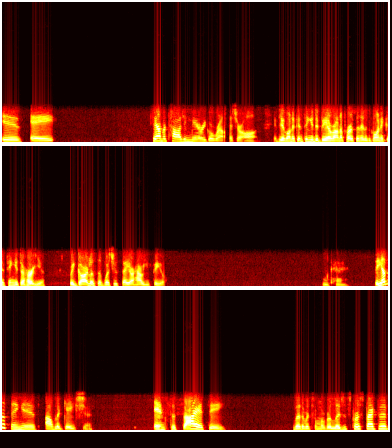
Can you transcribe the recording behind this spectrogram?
is a sabotaging merry-go-round that you're on. If you're going to continue to be around a person that is going to continue to hurt you, regardless of what you say or how you feel. Okay. The other thing is obligation. In society, whether it's from a religious perspective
